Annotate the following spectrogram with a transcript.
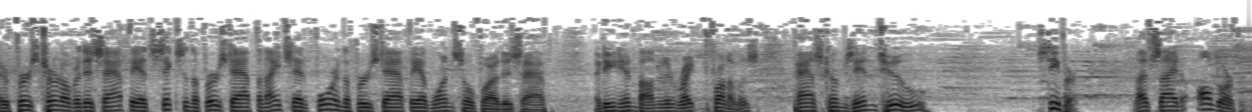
Their first turnover this half. They had six in the first half. The Knights had four in the first half. They have one so far this half. Adine inbounded it right in front of us. Pass comes in to Steberg. Left side, Aldorfer.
